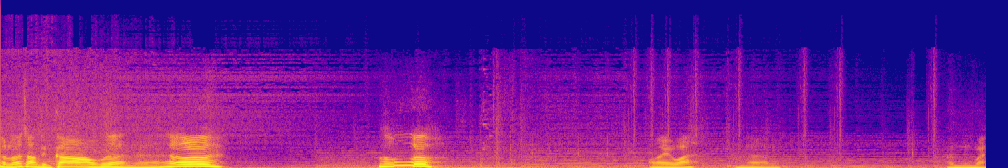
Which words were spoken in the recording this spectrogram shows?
Oh shit ร้อยสามสิบเก้าเพื่อนเออเอออะไรวะหน้าเลยอันนึงมา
